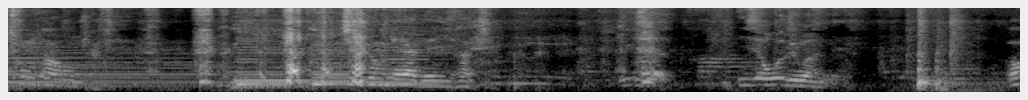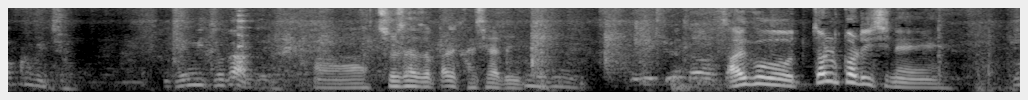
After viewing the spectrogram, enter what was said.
청소하고 지금 해야 돼 이사. 이제 이제 어디 갔네 어, 그 근처. 100m도 안 돼. 아 줄 서서 빨리 가셔야 되니까. 갔다 왔어 아이고 쩔거리시네. 왔어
